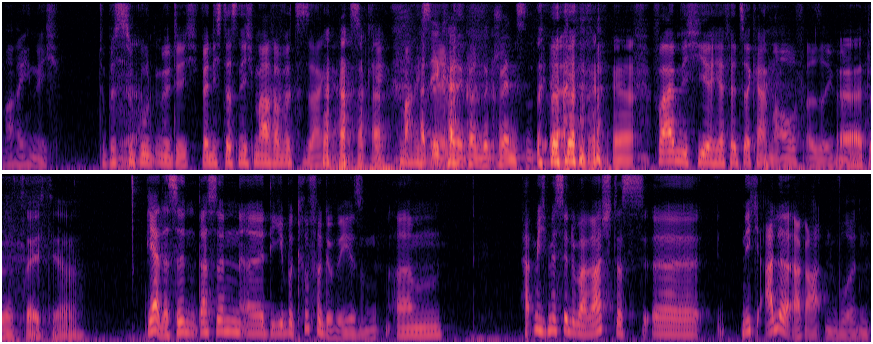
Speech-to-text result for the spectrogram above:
mache ich nicht. Du bist ja. zu gutmütig. Wenn ich das nicht mache, würdest du sagen, ja, ist okay, mache ich Hat eh keine Konsequenzen. Ja. ja. Vor allem nicht hier, hier fällt es ja keinem auf. Also ja, du hast recht, ja. Ja, das sind, das sind äh, die Begriffe gewesen. Ähm, hat mich ein bisschen überrascht, dass äh, nicht alle erraten wurden.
